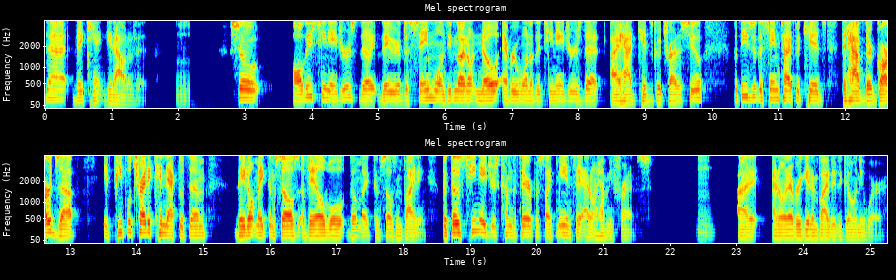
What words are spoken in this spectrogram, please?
that they can't get out of it. Mm. so all these teenagers they, they are the same ones even though i don't know every one of the teenagers that i had kids go try this to but these are the same type of kids that have their guards up. If people try to connect with them they don't make themselves available don't make themselves inviting. But those teenagers come to therapists like me and say i don't have any friends. Mm. i i don't ever get invited to go anywhere.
